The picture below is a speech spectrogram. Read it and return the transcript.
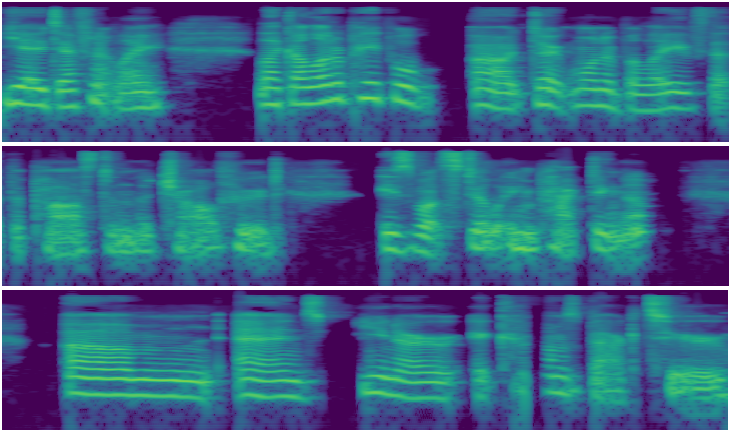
yeah, definitely. Like a lot of people uh, don't want to believe that the past and the childhood is what's still impacting them. Um, and, you know, it comes back to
